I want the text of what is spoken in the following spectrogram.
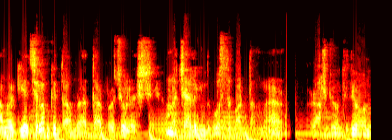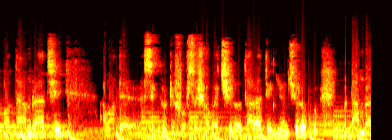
আমরা গিয়েছিলাম কিন্তু আমরা তারপর চলে এসেছি। আমরা চাইলে কিন্তু বুঝতে পারতাম রাষ্ট্রীয় অতিথি ভবন পথে আমরা আছি, আমাদের সিকিউরিটি ফোর্সে সবাই ছিল, তারা তিনজন ছিল বাট আমরা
